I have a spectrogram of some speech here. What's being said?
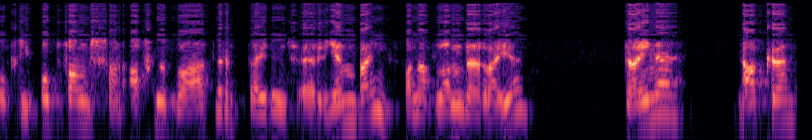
of die opvangs van afloopwater tydens 'n reënbuy vanaf landerye, tuine, dakke,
